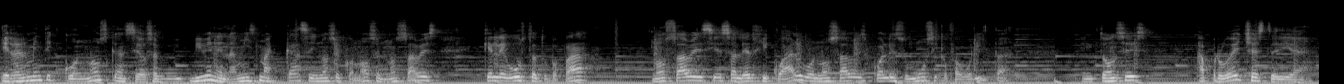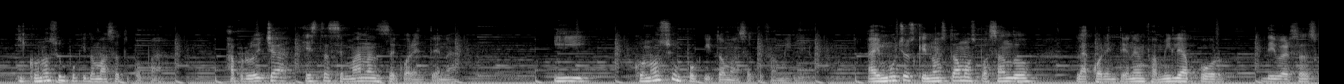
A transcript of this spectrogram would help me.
y realmente conózcanse. O sea, viven en la misma casa y no se conocen, no sabes qué le gusta a tu papá, no sabes si es alérgico a algo, no sabes cuál es su música favorita. Entonces, aprovecha este día y conoce un poquito más a tu papá. Aprovecha estas semanas de cuarentena y conoce un poquito más a tu familia. Hay muchos que no estamos pasando la cuarentena en familia por diversas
